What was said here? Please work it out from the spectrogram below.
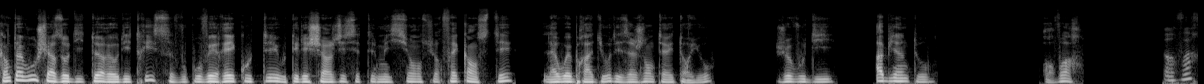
Quant à vous, chers auditeurs et auditrices, vous pouvez réécouter ou télécharger cette émission sur Fréquence T, la web radio des agents territoriaux. Je vous dis à bientôt. Au revoir. Au revoir.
